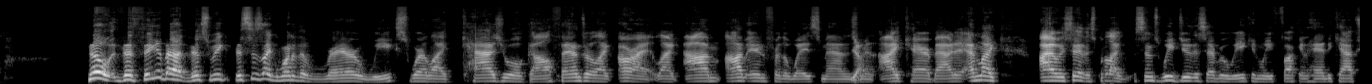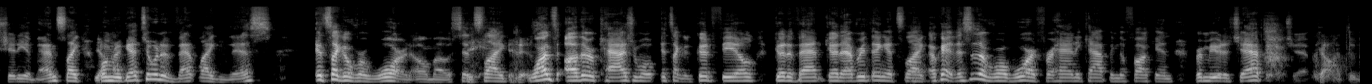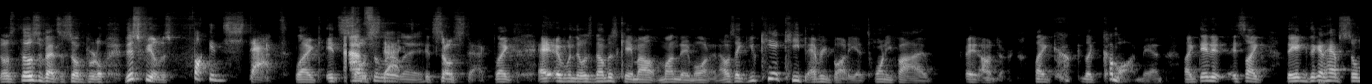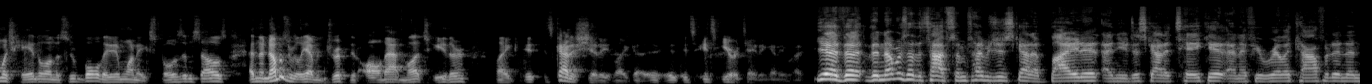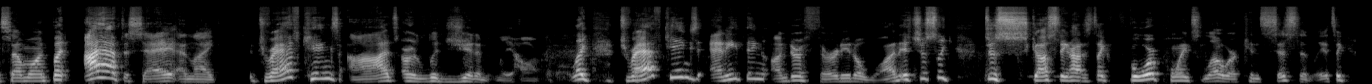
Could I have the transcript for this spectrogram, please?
No, the thing about this week, this is like one of the rare weeks where like casual golf fans are like, all right, like I'm I'm in for the waste management. Yeah. I care about it. And like I always say this, but like since we do this every week and we fucking handicap shitty events, like yeah. when we get to an event like this, it's like a reward almost. It's like it once other casual, it's like a good field, good event, good everything. It's like, okay, this is a reward for handicapping the fucking Bermuda Championship. God, dude, those those events are so brutal. This field is fucking stacked. Like it's so Absolutely. stacked. It's so stacked. Like and, and when those numbers came out Monday morning, I was like, you can't keep everybody at 25 and under. Like, like, come on, man. Like they did. It's like they they're gonna have so much handle on the Super Bowl. They didn't want to expose themselves, and the numbers really haven't drifted all that much either. Like it, it's kind of shitty. Like uh, it, it's it's irritating anyway. Yeah, the the numbers at the top. Sometimes you just gotta bite it and you just gotta take it. And if you're really confident in someone, but I have to say, and like DraftKings odds are legitimately horrible. Like DraftKings, anything under 30 to 1, it's just like disgusting odds. It's like four points lower consistently. It's like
